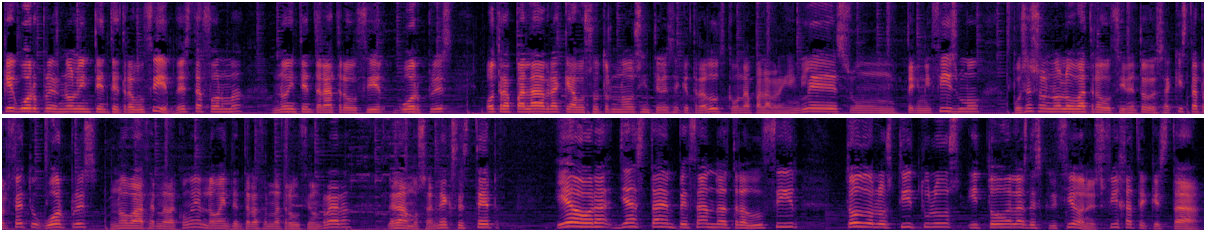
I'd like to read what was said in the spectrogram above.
que WordPress no lo intente traducir. De esta forma no intentará traducir WordPress otra palabra que a vosotros no os interese que traduzca, una palabra en inglés, un tecnicismo, pues eso no lo va a traducir. Entonces aquí está perfecto, WordPress no va a hacer nada con él, no va a intentar hacer una traducción rara. Le damos a Next Step y ahora ya está empezando a traducir todos los títulos y todas las descripciones. Fíjate que está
